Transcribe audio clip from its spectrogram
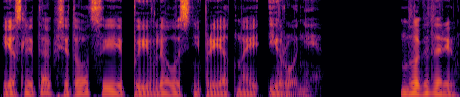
Если так, в ситуации появлялась неприятная ирония. «Благодарю».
